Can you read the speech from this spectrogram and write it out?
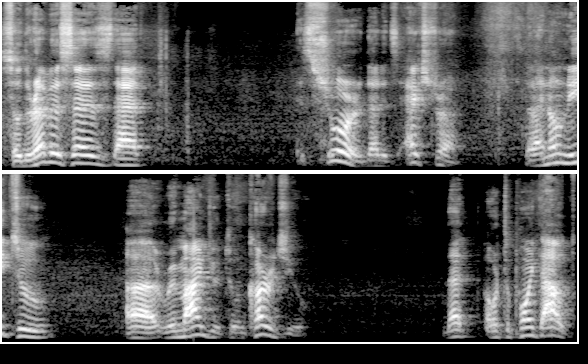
So the Rebbe says that it's sure that it's extra, that I don't need to uh, remind you, to encourage you, that or to point out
